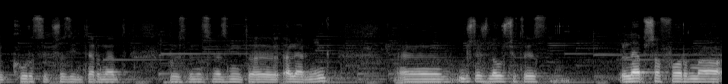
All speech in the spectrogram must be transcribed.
y, kursy przez internet, powiedzmy, nazwijmy to e-learning. Y, Myślę, że dla uczniów to jest lepsza forma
